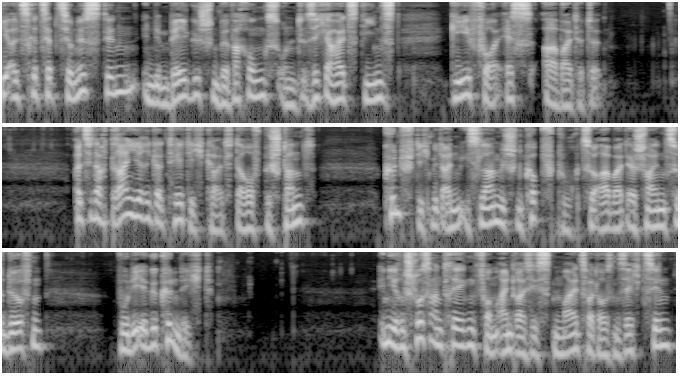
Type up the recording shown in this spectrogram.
die als Rezeptionistin in dem belgischen Bewachungs- und Sicherheitsdienst GVS arbeitete. Als sie nach dreijähriger Tätigkeit darauf bestand, künftig mit einem islamischen Kopftuch zur Arbeit erscheinen zu dürfen, wurde ihr gekündigt. In ihren Schlussanträgen vom 31. Mai 2016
